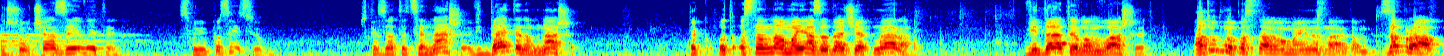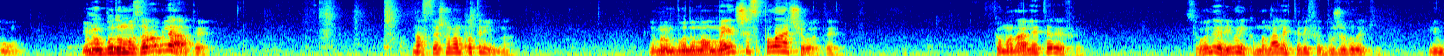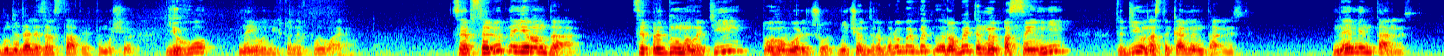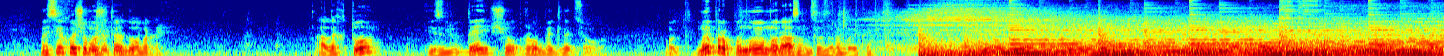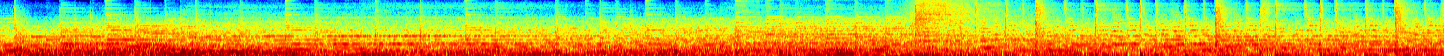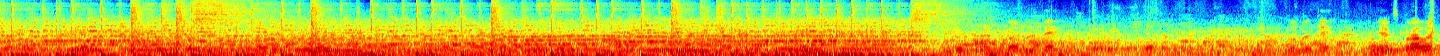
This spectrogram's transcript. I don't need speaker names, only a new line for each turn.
Прийшов час заявити свою позицію. Сказати, це наше, віддайте нам наше. Так от основна моя задача як мера віддати вам ваше. А тут ми поставимо, я не знаю, там заправку. І ми будемо заробляти на все, що нам потрібно. І ми будемо менше сплачувати комунальні тарифи. Сьогодні рівень комунальних тарифів дуже великий. Він буде далі зростати, тому що його, на його ніхто не впливає. Це абсолютна єрунда. Це придумали ті, хто говорить, що нічого не треба робити, ми пасивні, тоді у нас така ментальність. Не ментальність. Ми всі хочемо жити добре. Але хто із людей що робить для цього? От ми пропонуємо разом це зробити. Добрий день. Добрий день. Як справи?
